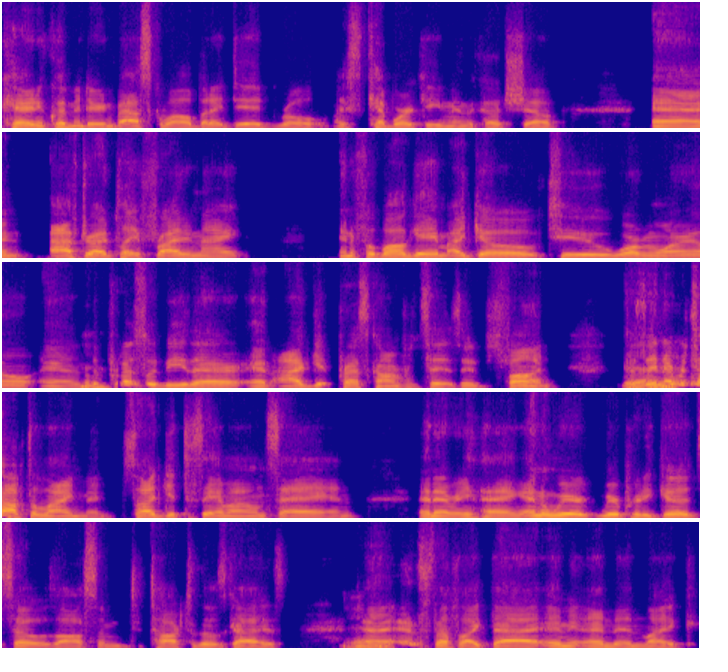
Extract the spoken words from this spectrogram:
carrying equipment during basketball, but I did roll. I kept working in the coach show, and after I'd play Friday night in a football game, I'd go to War Memorial, and the Mhm. press would be there, and I'd get press conferences. It was fun because Yeah. they never talked to linemen, so I'd get to say my own say and and everything. And we're we're pretty good, so it was awesome to talk to those guys yeah. and, and stuff like that. And and then like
